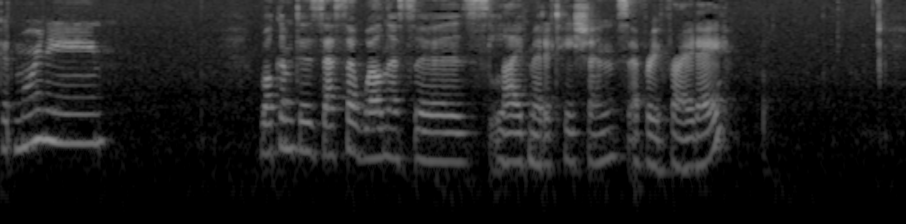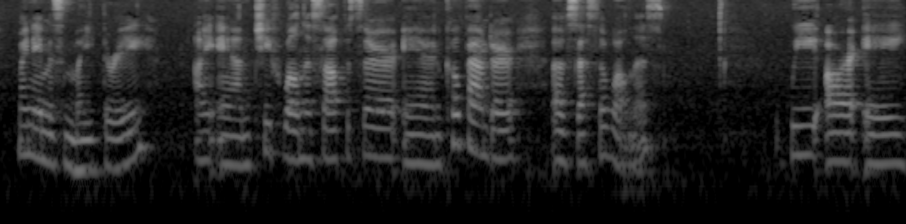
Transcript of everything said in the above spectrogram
Good morning. Welcome to Zesa Wellness's live meditations every Friday. My name is Maitri. I am Chief Wellness Officer and co founder of Zesa Wellness. We are a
